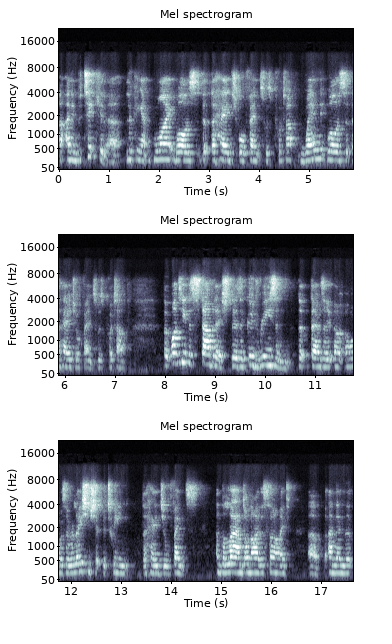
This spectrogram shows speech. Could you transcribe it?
uh, and in particular looking at why it was that the hedge or fence was put up, when it was that the hedge or fence was put up. But once you've established there's a good reason that there's a, a or was a relationship between the hedge or fence and the land on either side, uh, and then the,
